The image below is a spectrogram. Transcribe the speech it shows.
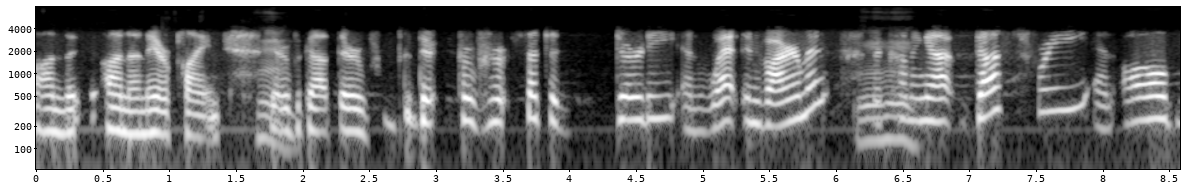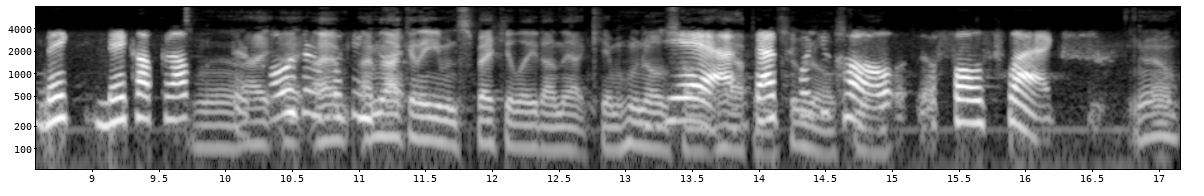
on the on an airplane. Hmm. They've got their they're, for, for such a dirty and wet environment. Mhm. They're coming out dust free and all make makeup up. Uh, Their I, clothes are am looking I'm good. not going to even speculate on that, Kim. Who knows? how that yeah, that's Who what you knows? call false flags. Well,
